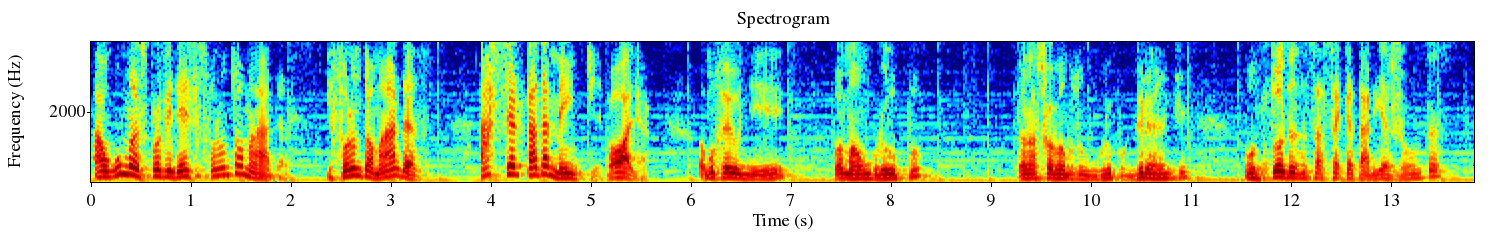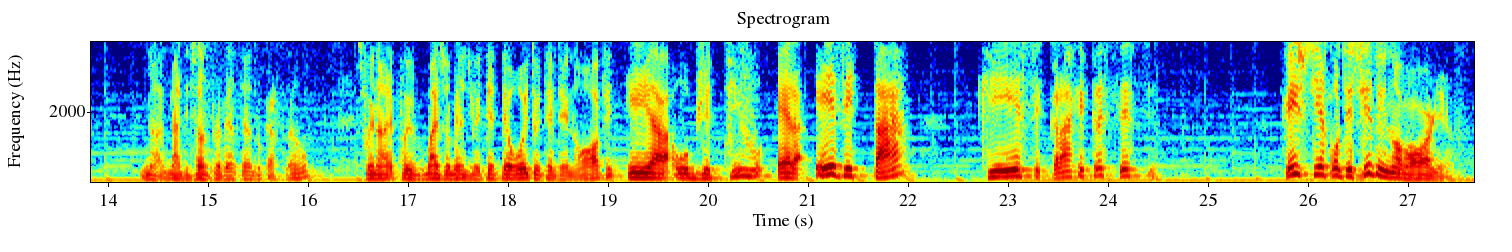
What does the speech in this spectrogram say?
algumas providências foram tomadas. E foram tomadas acertadamente. Olha, vamos reunir, formar um grupo. Então nós formamos um grupo grande, com todas essas secretarias juntas, na, na Divisão de Prevenção e Educação. Foi, na, foi mais ou menos em 88, 89. E a, o objetivo era evitar que esse crack crescesse. Porque isso tinha acontecido em Nova Orleans.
